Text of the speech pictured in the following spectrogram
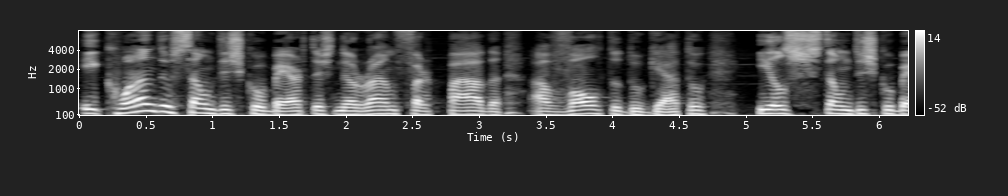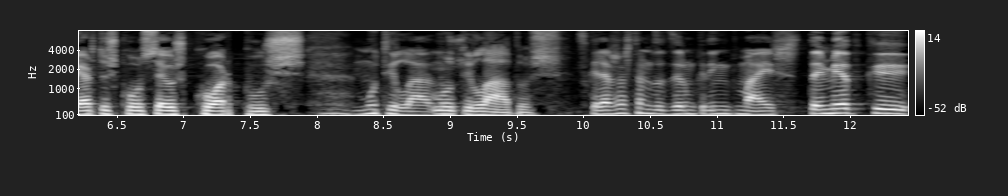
e quando são descobertas na rama farpada à volta do gueto, eles estão descobertos com os seus corpos mutilados. mutilados calhar já estamos a dizer um bocadinho demais. Tem medo que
